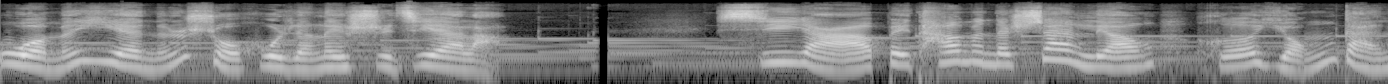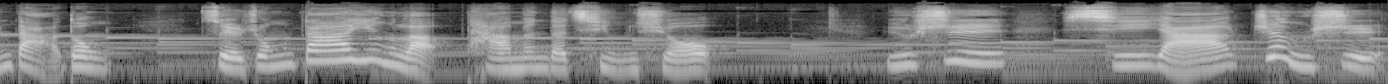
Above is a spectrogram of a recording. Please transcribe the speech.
我们也能守护人类世界了。”西雅被他们的善良和勇敢打动，最终答应了他们的请求。于是，西雅正式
